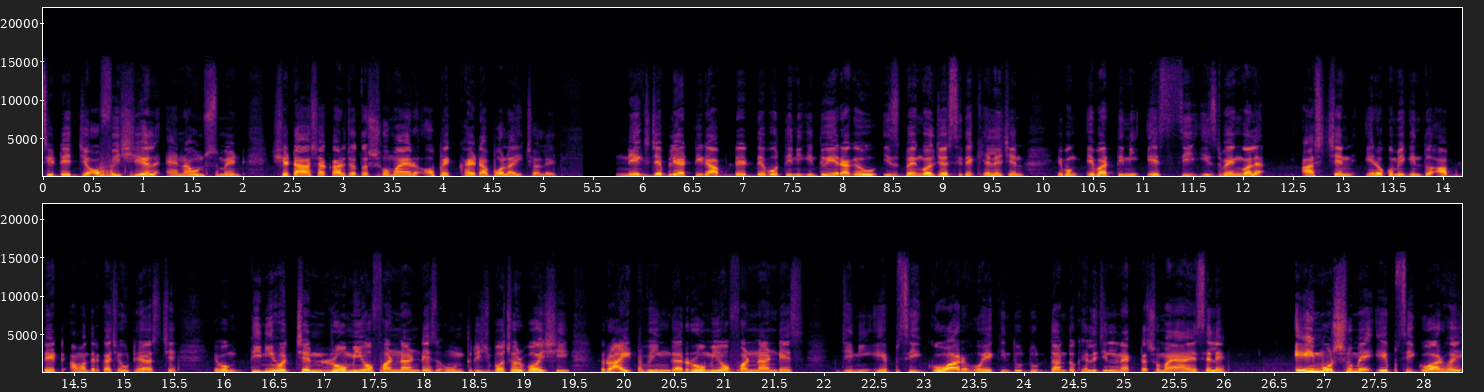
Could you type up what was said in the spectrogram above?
সিটের যে অফিসিয়াল অ্যানাউন্সমেন্ট সেটা আসা কার্যত সময়ের অপেক্ষা এটা বলাই চলে। নেক্সট যে প্লেয়ারটির আপডেট দেব, তিনি কিন্তু এর আগেও ইস্টবেঙ্গল জার্সিতে খেলেছেন এবং এবার তিনি এসসি ইস্টবেঙ্গলে আসছেন, এরকমই কিন্তু আপডেট আমাদের কাছে উঠে আসছে এবং তিনি হচ্ছেন রোমিও ফার্নান্ডেস উনত্রিশ বছর বয়সী রাইট উইঙ্গার রোমিও ফার্নান্ডেস যিনি এফসি গোয়ার হয়ে কিন্তু দুর্দান্ত খেলেছিলেন একটা সময় আইএসএলে এই মরশুমে এফসি গোয়ার হয়ে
